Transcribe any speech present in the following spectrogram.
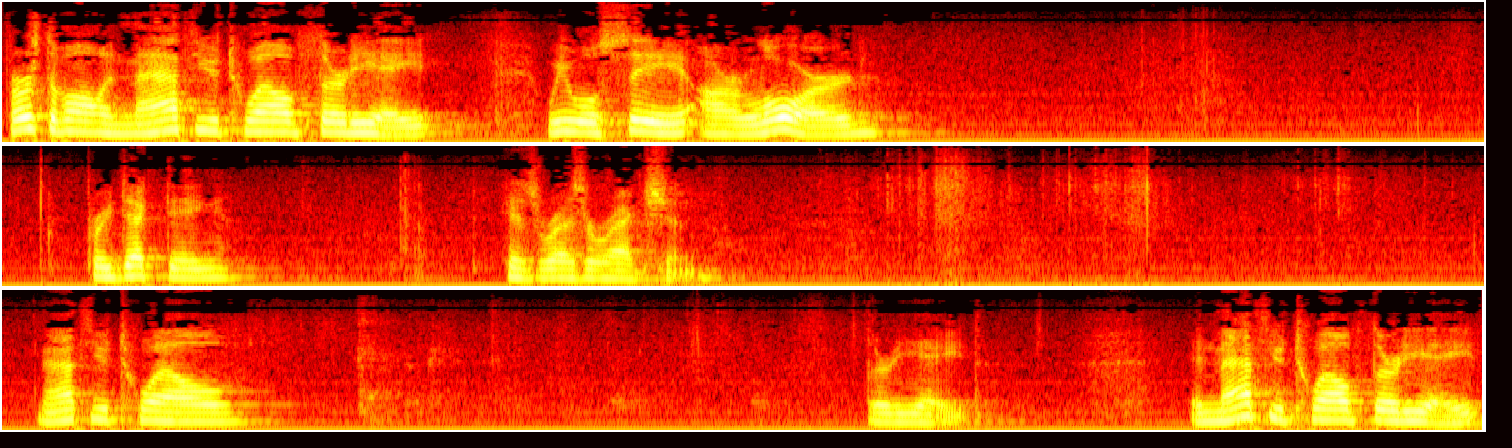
first of all, in Matthew 12:38, we will see our Lord predicting his resurrection. Matthew 12, 38. In Matthew 12, 38,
